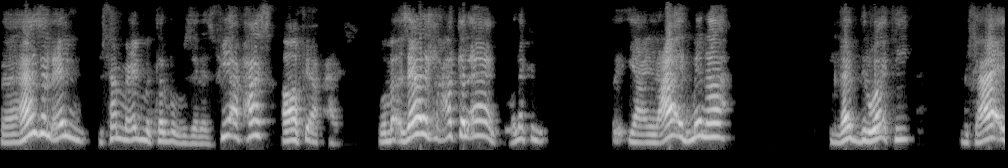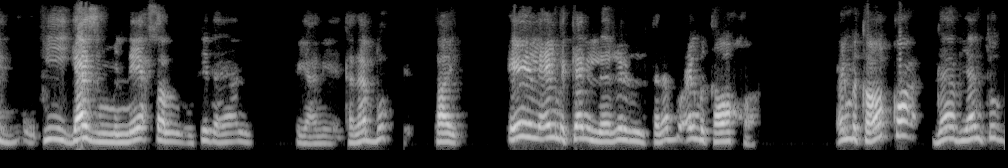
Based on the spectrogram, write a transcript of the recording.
فهذا العلم يسمى علم التنبؤ بالزلازل في أبحاث؟ آه في أبحاث. وما زالت حتى الآن. ولكن يعني العائد منها لغاية دلوقتي مش عائد. في جزم إن يحصل وكده يعني يعني تنبؤ. طيب إيه العلم الثاني اللي غير التنبؤ؟ علم التوقع. علم التوقع ده بينتج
